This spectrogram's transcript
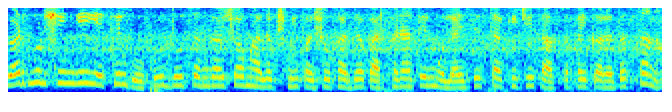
गडमुडशिंगी येथील गोकुळ दूध संघाच्या महालक्ष्मी पशुखाद्य कारखान्यातील मोलायसिस टाकीची साफसफाई करत असताना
